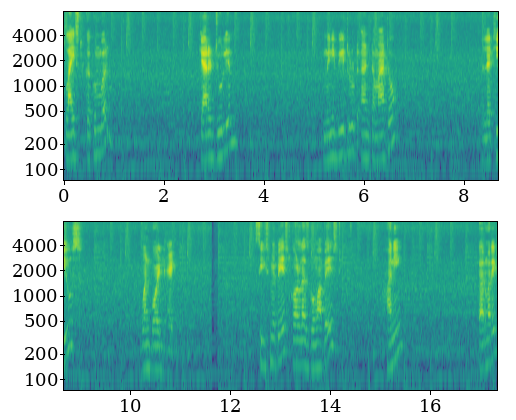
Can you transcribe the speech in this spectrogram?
sliced cucumber, carrot julienne, mini beetroot and tomato, lettuce, one boiled egg. Sesame paste called as goma paste, honey, turmeric,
